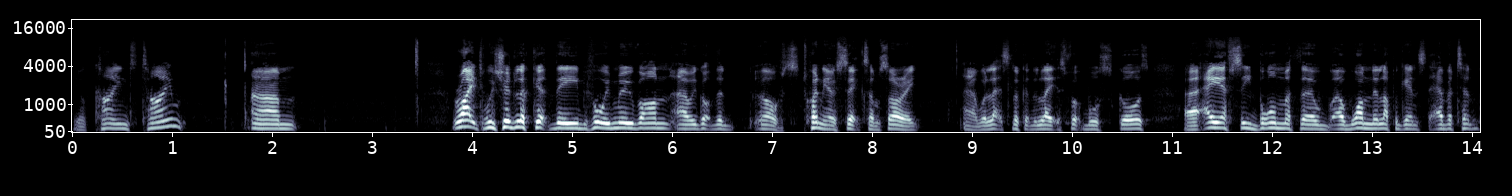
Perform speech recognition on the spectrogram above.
your kind time. Um, right, we should look at the before we move on. Uh, we got the oh it's 2006. I'm sorry. Uh, well, let's look at the latest football scores. Uh, AFC Bournemouth are one 0 up against Everton.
